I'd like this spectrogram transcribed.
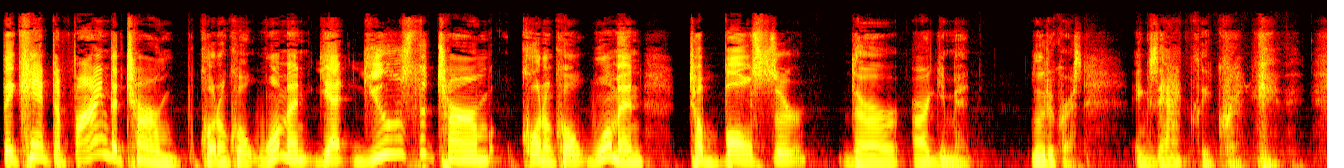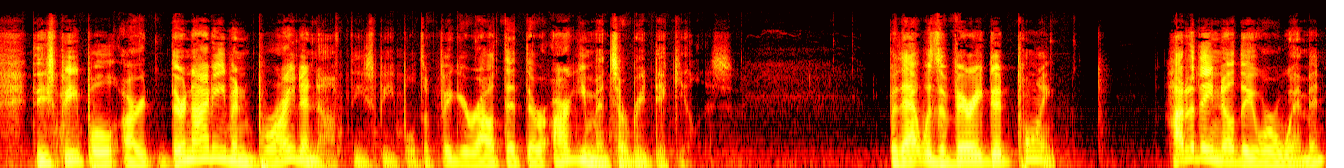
They can't define the term quote unquote woman, yet use the term quote unquote woman to bolster their argument. Ludicrous. Exactly, Craig. these people are they're not even bright enough these people to figure out that their arguments are ridiculous. But that was a very good point. How do they know they were women?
